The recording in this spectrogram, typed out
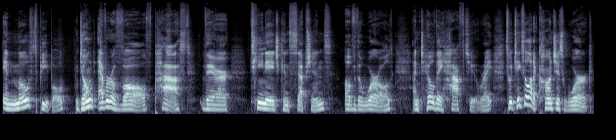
And most people don't ever evolve past their teenage conceptions of the world until they have to, right? So it takes a lot of conscious work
